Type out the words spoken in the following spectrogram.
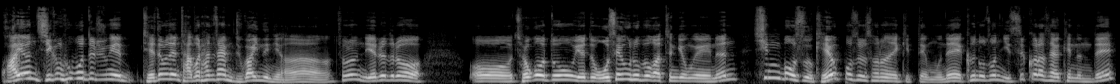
과연 지금 후보들 중에 제대로 된 답을 한 사람이 누가 있느냐. 저는 예를 들어 어, 적어도 예를 들어 오세훈 후보 같은 경우에는 신보수, 개혁보수를 선언했기 때문에 그 노선이 있을 거라 생각했는데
